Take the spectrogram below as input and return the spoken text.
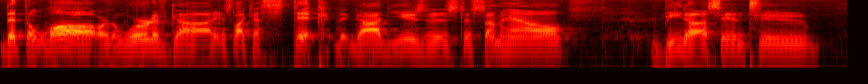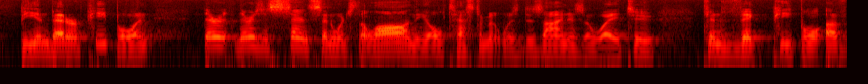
that the law or the Word of God is like a stick that God uses to somehow beat us into being better people. And there, there is a sense in which the law in the Old Testament was designed as a way to convict people of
